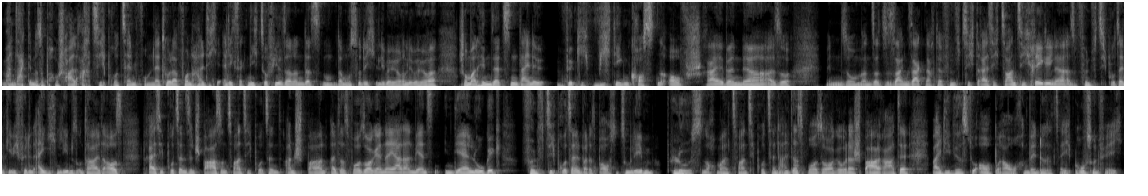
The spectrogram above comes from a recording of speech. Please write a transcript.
man sagt immer so pauschal 80 Prozent vom Netto. Davon halte ich ehrlich gesagt nicht so viel, sondern das, da musst du dich, liebe Hörerinnen, liebe Hörer, schon mal hinsetzen, deine wirklich wichtigen Kosten aufschreiben. Ja, also wenn so man sozusagen sagt nach der 50, 30, 20 Regel, ja, also 50 Prozent gebe ich für den eigentlichen Lebensunterhalt aus, 30 Prozent sind Spaß und 20 Prozent Ansparen, Altersvorsorge. Naja, dann wären es in der Logik 50 Prozent, weil das brauchst du zum Leben, plus nochmal 20 Prozent Altersvorsorge oder Sparrate, weil die wirst du auch brauchen, wenn du tatsächlich berufsunfähig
